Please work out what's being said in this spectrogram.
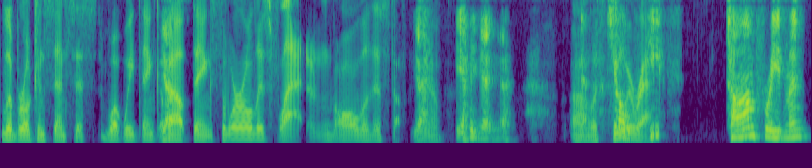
liberal consensus, what we think yeah. about things. The world is flat and all of this stuff. Yeah. You know? Yeah, yeah, yeah. Uh, yeah. Let's do so Iraq. He, Tom Friedman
